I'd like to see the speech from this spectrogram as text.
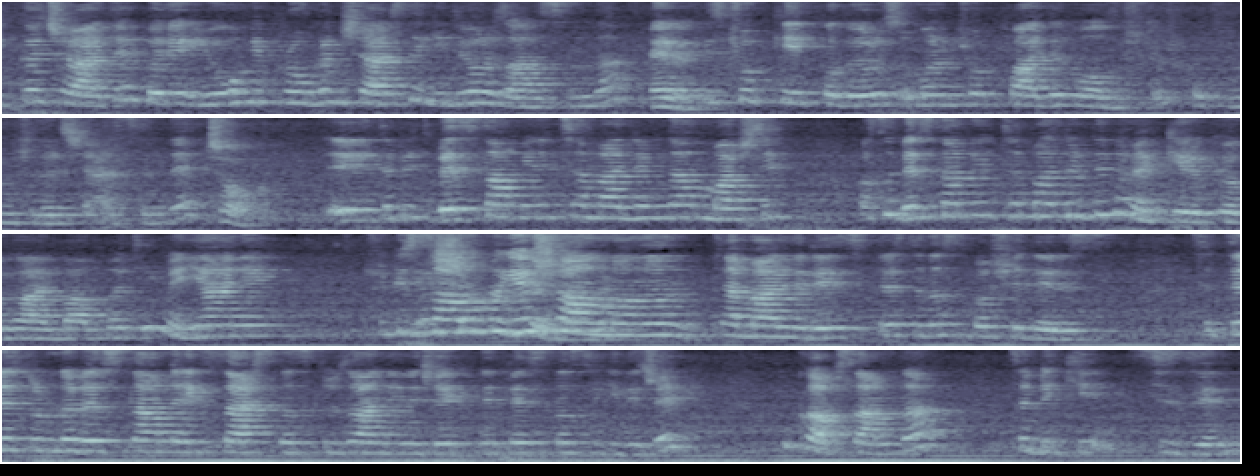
birkaç aydır böyle yoğun bir program içerisinde gidiyoruz aslında. Evet. Biz çok keyif alıyoruz. Umarım çok faydalı olmuştur katılımcılar içerisinde. Çok. e, tabii beslenmenin temellerinden başlayıp aslında beslenmenin temelleri dememek gerekiyor galiba abla değil mi? Yani çünkü sağlıklı yaş almanın temelleri, stresi nasıl baş ederiz? Stres durumunda beslenme, egzersiz nasıl düzenlenecek, nefes nasıl gidecek? Bu kapsamda tabii ki sizin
